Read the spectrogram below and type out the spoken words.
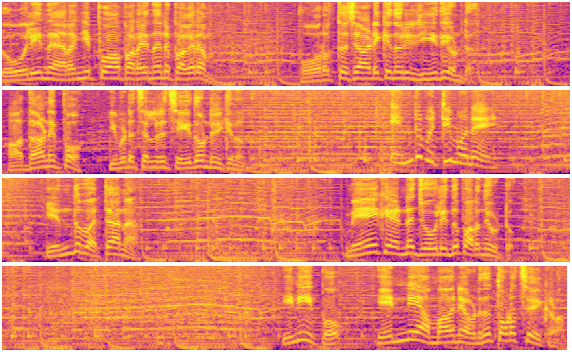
ജോലിന്ന് ഇറങ്ങിപ്പോവാൻ പറയുന്നതിന് പകരം പുറത്ത് ചാടിക്കുന്ന ഒരു രീതിയുണ്ട്. അതാണിപ്പോ ഇവിടെ ചിലർ ചെയ്തോണ്ടിരിക്കുന്നത്. എന്ത് പറ്റി മോനെ? എന്ത് പറ്റാനാ? മേഘ എന്നെ ജോലി എന്ന് പറഞ്ഞു വിട്ടു. ഇനിയിപ്പോ എന്നെ അമ്മാവിനെ അവിടുന്ന് തുടച്ചു വെക്കണം.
